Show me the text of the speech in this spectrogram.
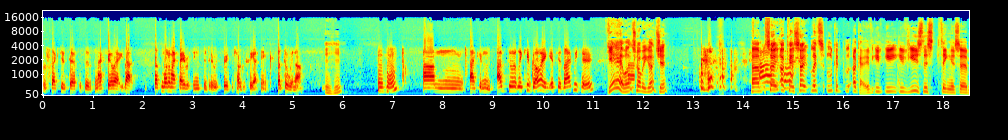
reflective surfaces. And I feel like that's that's one of my favourite things to do with food photography. I think that's a winner. Mhm. Mhm. Um, I can absolutely keep going if you'd like me to. Yeah, well, that's why we got you. Um, so Um, okay, so let's look at okay. If you, you, you've used this thing as a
